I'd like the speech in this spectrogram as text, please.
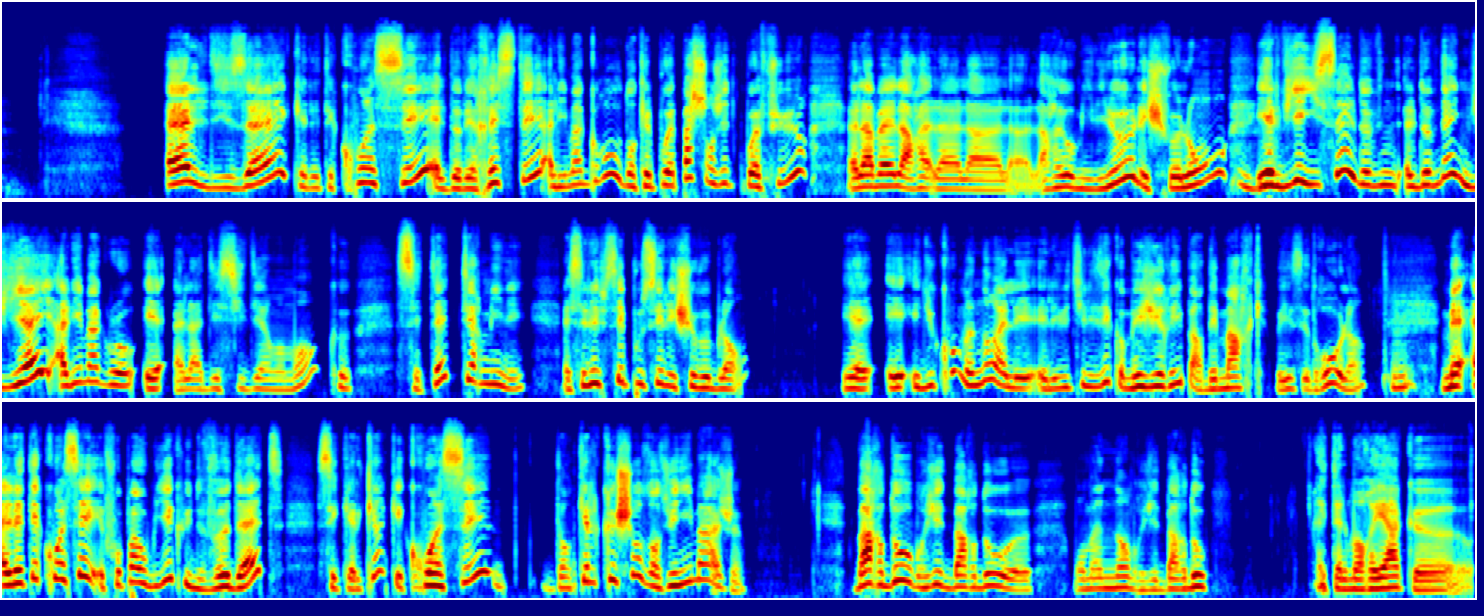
Elle disait qu'elle était coincée, elle devait rester Ali McGraw, donc elle pouvait pas changer de coiffure. Elle avait la- la- la- la- l'arrêt au milieu, les cheveux longs, et elle vieillissait, elle, deven- elle devenait une vieille Ali McGraw. Et elle a décidé à un moment que c'était terminé. Elle s'est laissé pousser les cheveux blancs. Et, et- et du coup, maintenant, elle est, elle est utilisée comme égérie par des marques. Vous voyez, c'est drôle. Hein Mm. Mais elle était coincée. Il faut pas oublier qu'une vedette, c'est quelqu'un qui est coincé dans quelque chose, dans une image. Bardot, Brigitte Bardot, euh, bon maintenant Brigitte Bardot est tellement réac, euh,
